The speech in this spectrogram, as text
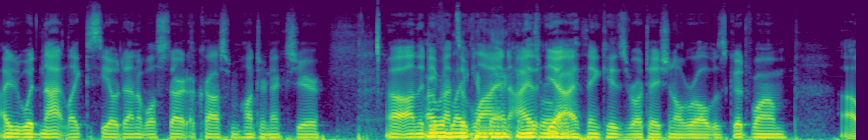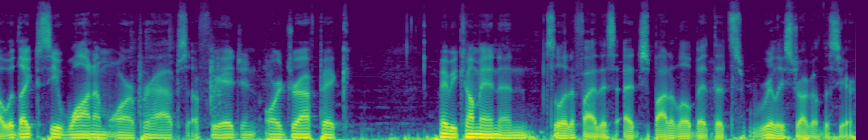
I would not like to see Odenigbo start across from Hunter next year uh, on the I would defensive like him line. back in I his role. yeah, I think his rotational role was good for him. Uh, would like to see Wonnum or perhaps a free agent or draft pick maybe come in and solidify this edge spot a little bit. That's really struggled this year.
